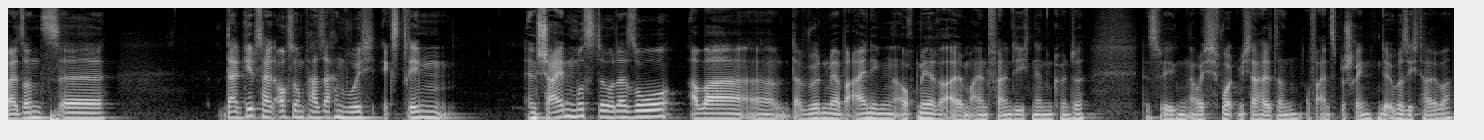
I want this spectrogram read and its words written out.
Weil sonst, äh, da gibt es halt auch so ein paar Sachen, wo ich extrem entscheiden musste oder so, aber äh, da würden mir bei einigen auch mehrere Alben einfallen, die ich nennen könnte. Deswegen, aber ich wollte mich da halt dann auf eins beschränken, der Übersicht halber.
